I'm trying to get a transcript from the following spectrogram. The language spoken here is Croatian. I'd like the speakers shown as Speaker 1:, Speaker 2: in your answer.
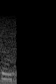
Speaker 1: to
